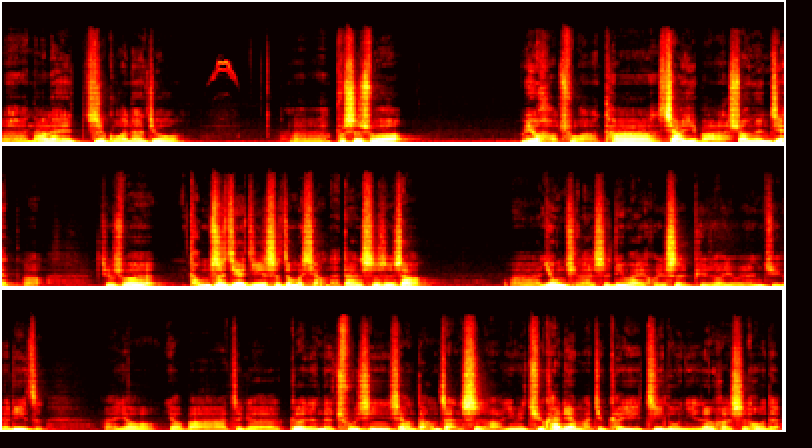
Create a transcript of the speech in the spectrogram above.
呃，拿来治国呢，就，呃，不是说没有好处啊，它像一把双刃剑啊，就是说统治阶级是这么想的，但事实上，啊，用起来是另外一回事。比如说，有人举个例子，啊，要要把这个个人的初心向党展示啊，因为区块链嘛，就可以记录你任何时候的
